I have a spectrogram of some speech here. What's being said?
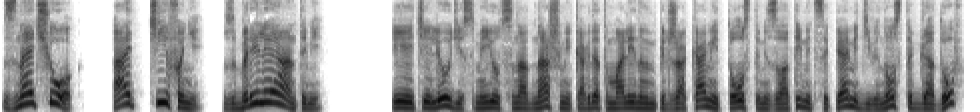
Значок! От Тиффани! С бриллиантами! И эти люди смеются над нашими когда-то малиновыми пиджаками и толстыми золотыми цепями 90-х годов?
